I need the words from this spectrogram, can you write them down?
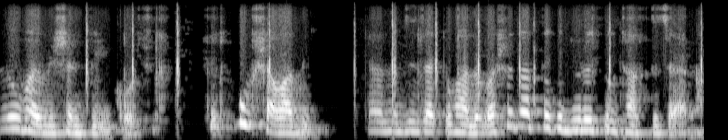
লো ভাইব্রেশন ফিল করছ। সেটা খুব স্বাভাবিক, কেননা যে যাকে ভালোবাসে তার থেকে দূরে কেউ থাকতে চায় না।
